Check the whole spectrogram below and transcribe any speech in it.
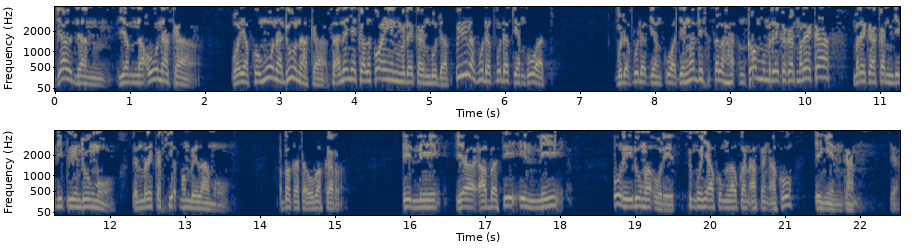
jaldan yamna'unaka wa yakumuna dunaka. Seandainya kalau kau ingin memerdekakan budak, pilihlah budak-budak yang kuat. Budak-budak yang kuat yang nanti setelah engkau memerdekakan mereka, mereka akan menjadi pelindungmu dan mereka siap membelamu. Apa kata Abu Bakar? Ini ya abati ini uridu ma urid. Sungguhnya aku melakukan apa yang aku inginkan. Ya.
